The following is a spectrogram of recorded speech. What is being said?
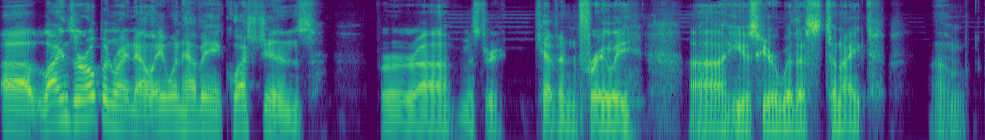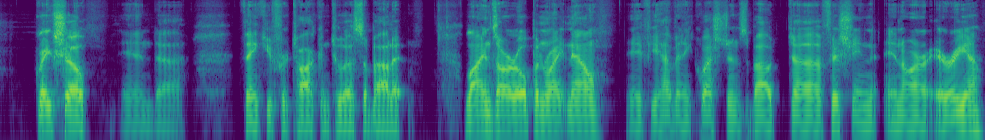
Uh, lines are open right now. Anyone have any questions for uh, Mr. Kevin Fraley? Uh, he is here with us tonight. Um, great show, and uh, thank you for talking to us about it. Lines are open right now. If you have any questions about uh, fishing in our area,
